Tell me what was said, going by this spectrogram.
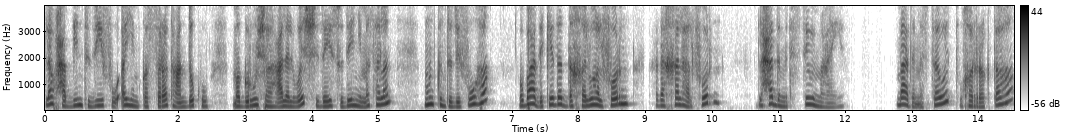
لو حابين تضيفوا أي مكسرات عندكم مجروشة على الوش زي السوداني مثلا ممكن تضيفوها وبعد كده تدخلوها الفرن هدخلها الفرن لحد ما تستوي معايا. بعد ما استوت وخرجتها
